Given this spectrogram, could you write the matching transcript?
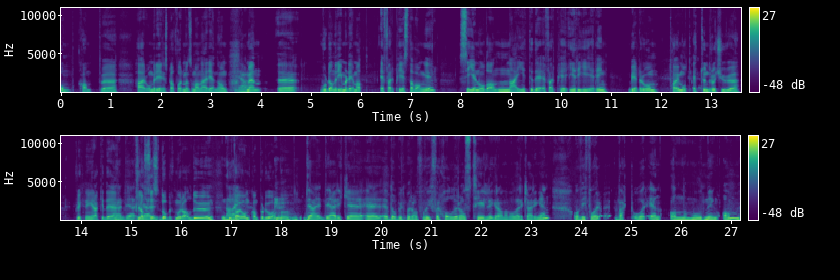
omkamp eh, her om regjeringsplattformen, som man er enige om. Ja. Men eh, hvordan rimer det med at Frp Stavanger sier nå da nei til det Frp i regjering ber dere om? Ta imot 120 flyktninger. Er ikke det, Nei, det klassisk dobbeltmoral? Du, du, tar jo omkamper, du òg. Det, det, er ikke eh, dobbeltmoral, for vi forholder oss til Granavolden-erklæringen. Og vi får hvert år en anmodning om.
